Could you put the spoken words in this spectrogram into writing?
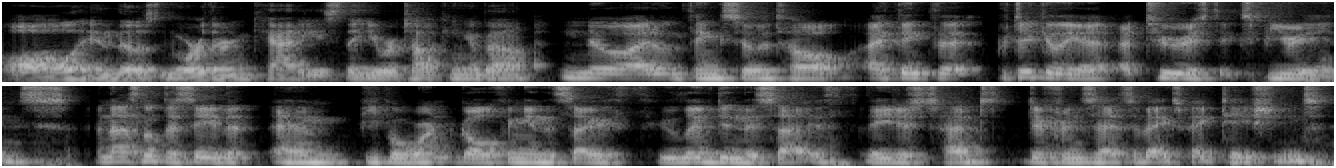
all in those northern caddies that you were talking about? No, I don't think so at all. I think that particularly a, a tourist experience, and that's not to say that um, people weren't golfing in the South who lived in the South, they just had different sets of expectations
